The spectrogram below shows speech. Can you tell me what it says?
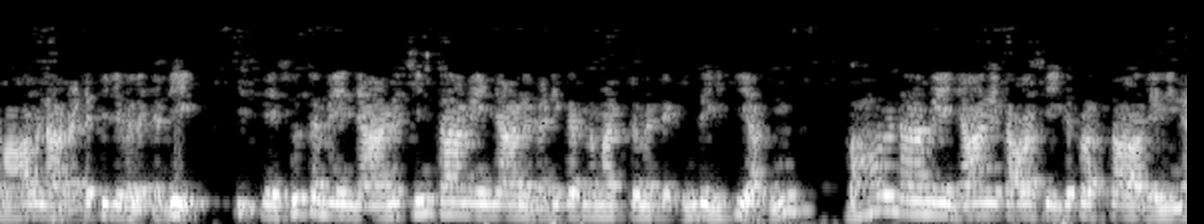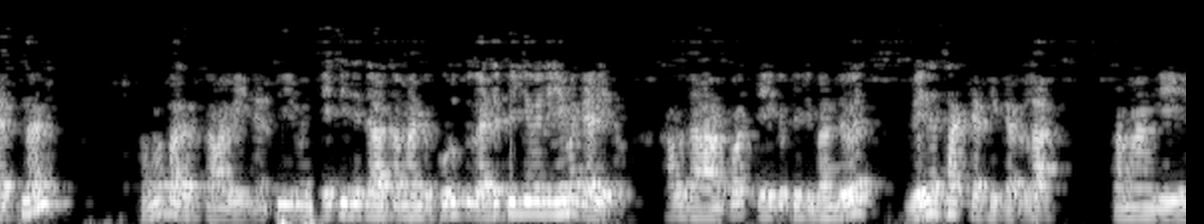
භාවනා වැඩපිළිවෙලකදී මේ සුතමේ ඥාන, චින්තාමේ ඥාන වැඩි කරන මට්ටමක ඉඳ හිටියත් භාවනාමේ ඥානයට අවශ්‍ය ඉද ප්‍රස්තාව දෙන්නේ නැත්නම් සමබරතාවයේ නැතිවීම එදිනෙදා තමයි පුරුදු වැඩපිළිවෙලෙම ගැලෙනවා. කවදාකවත් ඒක පිළිබඳව වෙනසක් ඇති කරලා තමන්ගේ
